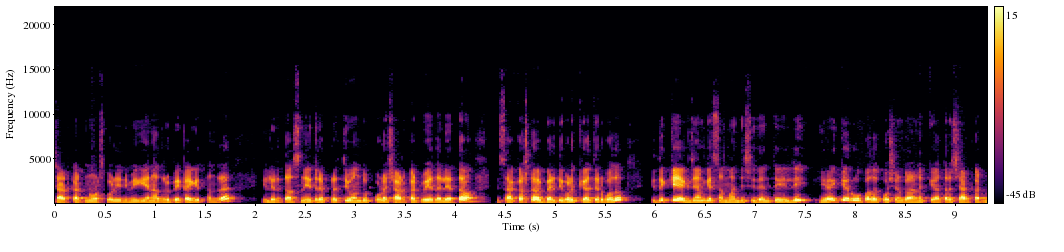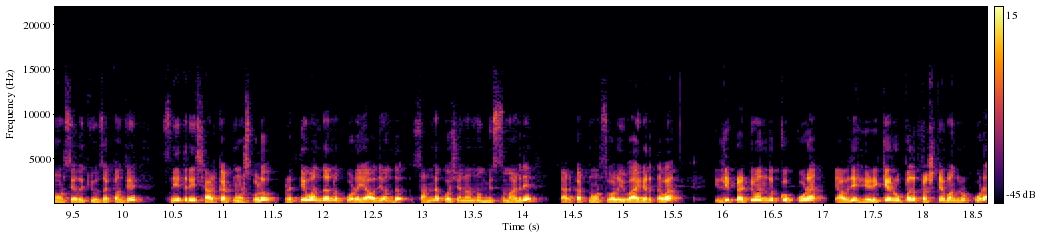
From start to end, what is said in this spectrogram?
ಶಾರ್ಟ್ಕಟ್ ನೋಟ್ಸ್ಗಳು ನಿಮಗೆ ಏನಾದರೂ ಬೇಕಾಗಿತ್ತಂದ್ರೆ ಇಲ್ಲಿರ್ತಾವೆ. ಸ್ನೇಹಿತರೆ, ಪ್ರತಿಯೊಂದು ಕೂಡ ಶಾರ್ಟ್ಕಟ್ ವೇದಲ್ಲಿ ಇರ್ತಾವೆ. ಸಾಕಷ್ಟು ಅಭ್ಯರ್ಥಿಗಳು ಕೇಳ್ತಿರ್ಬೋದು. ಇದಕ್ಕೆ ಎಕ್ಸಾಮ್ಗೆ ಸಂಬಂಧಿಸಿದಂತೆ ಇಲ್ಲಿ ಹೇಳಿಕೆ ರೂಪದ ಕ್ವಶನ್ಗಳನ್ನು ಕೇಳ್ತಾರೆ. ಶಾರ್ಟ್ಕಟ್ ನೋಟ್ಸ್ ಎದಕ್ಕೆ ಯೂಸ್ ಹಾಕಂತೀವಿ ಸ್ನೇಹಿತರೆ, ಈ ಶಾರ್ಟ್ಕಟ್ ನೋಟ್ಸ್ಗಳು ಪ್ರತಿಯೊಂದನ್ನು ಕೂಡ ಯಾವುದೇ ಒಂದು ಸಣ್ಣ ಕ್ವಶನನ್ನು ಮಿಸ್ ಮಾಡದೆ ಶಾರ್ಟ್ಕಟ್ ನೋಟ್ಸ್ಗಳು ಇವಾಗಿರ್ತಾವೆ. ಇಲ್ಲಿ ಪ್ರತಿಯೊಂದಕ್ಕೂ ಕೂಡ ಯಾವುದೇ ಹೇಳಿಕೆ ರೂಪದ ಪ್ರಶ್ನೆ ಬಂದರೂ ಕೂಡ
